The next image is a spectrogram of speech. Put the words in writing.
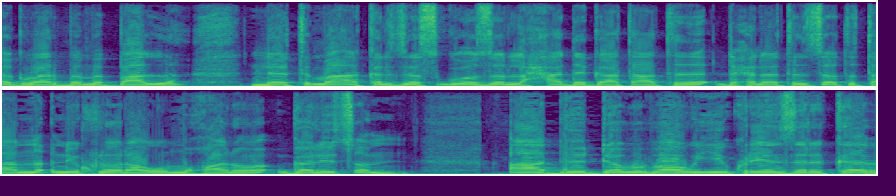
ተግባር ብምባል ነቲ ማእከል ዘስግኦ ዘሎ ሓደጋታት ድሕነትን ፀጥታን ኒውክሌራዊ ምዃኑ ገሊጹ ኣብ ደቡባዊ ዩክሬን ዝርከብ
